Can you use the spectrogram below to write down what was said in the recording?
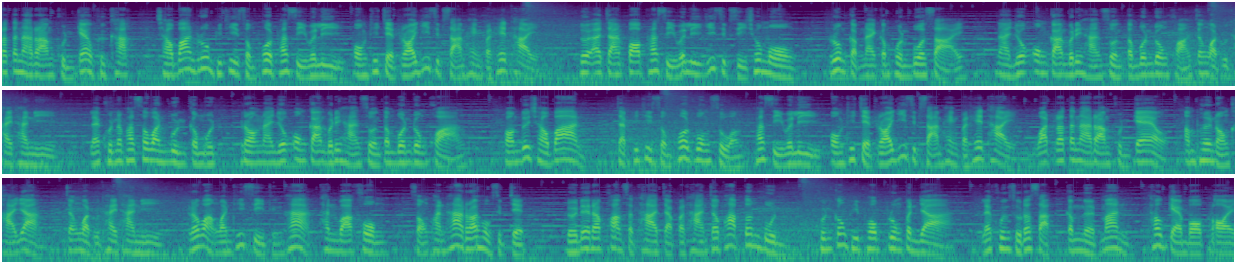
รัตนารามขุนแก้วคึกคัก ชาวบ้านร่วมพิธีสมโพธิพระศรีวลี องค์ที่ 723 แห่งประเทศไทย โดยอาจารย์ปอพระศรีวลี 24 ชั่วโมง ร่วมกับนายกำพลบัวสาย นายกองค์การบริหารส่วนตำบลดงขวางจังหวัดอุทัยธานี และคุณพัสวรรณบุญกมุตรองนายกองค์การบริหารส่วนตำบลดงขวาง พร้อมด้วยชาวบ้านจัดพิธีสมโพธิบวงสวง พระศรีวลี องค์ที่ 723 แห่งประเทศไทย วัดรัตนารามขุนแก้ว อำเภอหนองขาย่าง จังหวัดอุทัยธานี ระหว่างวันที่ 4-5 ธันวาคม 2567 โดยได้รับความศรัทธาจากประธานเจ้าภาพต้นบุญ คุณก้องพิภพปรุงปัญญา และคุณสุรศักดิ์กำเนิดมั่น เท่าแก่บอพลอย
